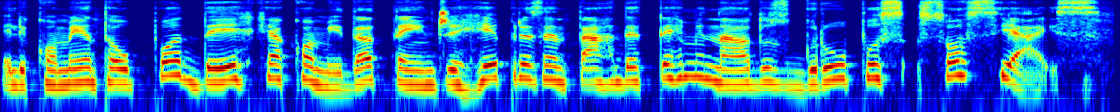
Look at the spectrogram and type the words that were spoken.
Ele comenta o poder que a comida tem de representar determinados grupos sociais.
